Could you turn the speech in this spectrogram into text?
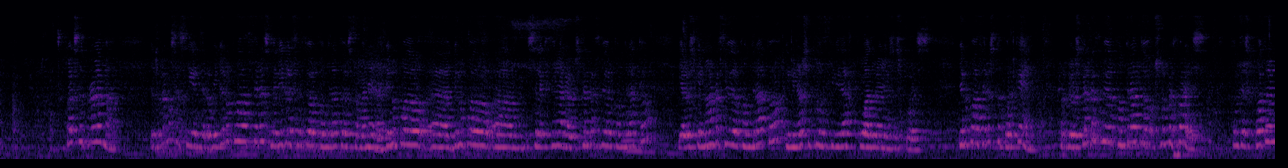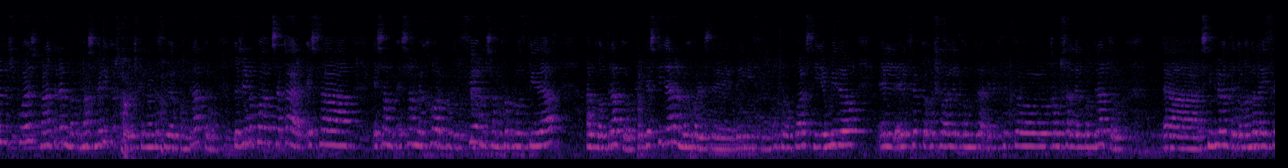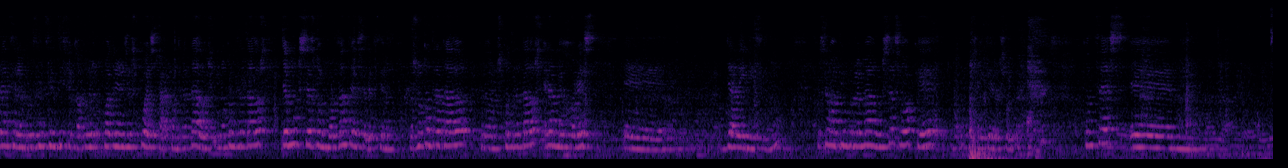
¿Cuál es el problema? El problema es el siguiente, lo que yo no puedo hacer es medir el efecto del contrato de esta manera. Yo no puedo, uh, yo no puedo uh, seleccionar a los que han recibido el contrato y a los que no han recibido el contrato y mirar su productividad cuatro años después. Yo no puedo hacer esto, ¿por qué? Porque los que han recibido el contrato son mejores, entonces, cuatro años después van a tener más méritos que los que no han recibido el contrato. Entonces, yo no puedo achacar esa, esa, mejor producción, esa mejor productividad al contrato, porque es que ya eran mejores de, inicio, ¿no? Con lo cual, si yo mido el, efecto, causal del contra, el efecto causal del contrato uh, simplemente tomando la diferencia en la producción científica cuatro años después para contratados y no contratados, tengo un sesgo importante de selección. Los no contratados, perdón, los contratados eran mejores eh, ya de inicio. ¿no? Aquí un problema, un sesgo que bueno, pues hay que resolver. Entonces, eh,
